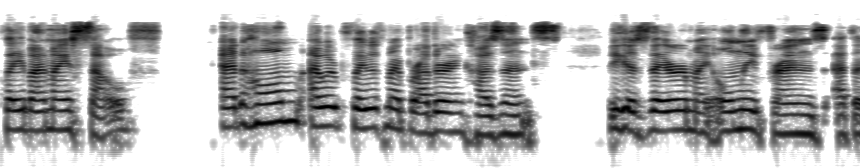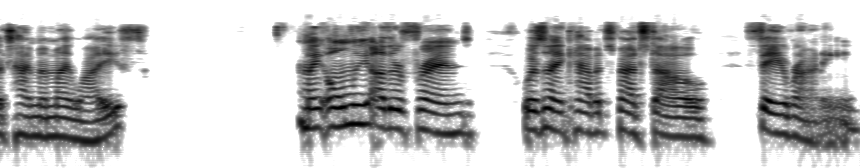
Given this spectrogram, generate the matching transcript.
play by myself. At home, I would play with my brother and cousins because they were my only friends at the time in my life. My only other friend was my Cabbage Patch doll, Faye Ronnie.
